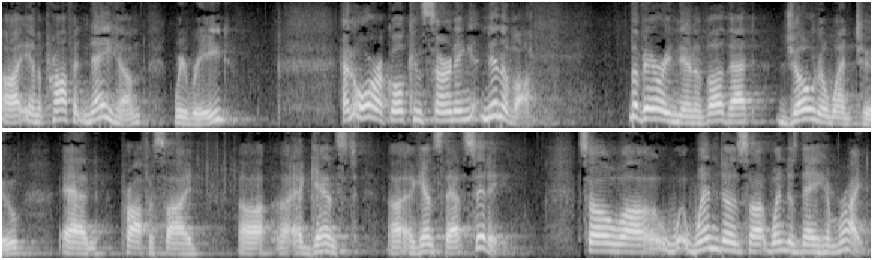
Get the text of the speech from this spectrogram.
Uh, in the prophet Nahum, we read an oracle concerning Nineveh, the very Nineveh that Jonah went to and prophesied uh, against, uh, against that city. So uh, when does uh, when does Nahum write?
